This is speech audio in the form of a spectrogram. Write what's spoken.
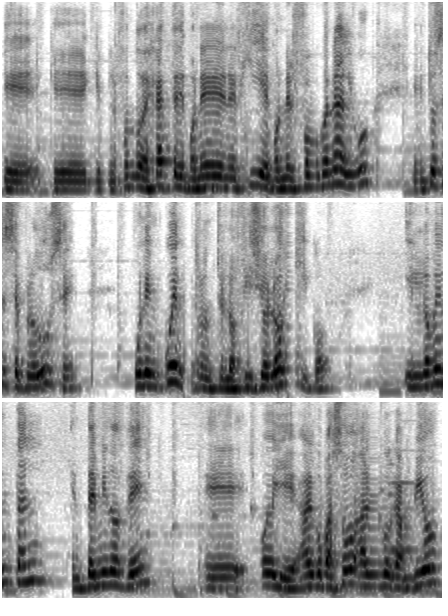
que, en el fondo dejaste de poner energía, de poner foco en algo, entonces se produce un encuentro entre lo fisiológico y lo mental en términos de, eh, oye, algo pasó, algo cambió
